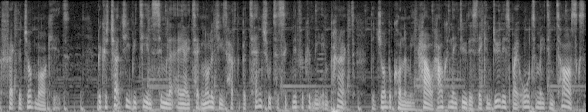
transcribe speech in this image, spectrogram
affect the job market? Because ChatGPT and similar AI technologies have the potential to significantly impact the job economy. How? How can they do this? They can do this by automating tasks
